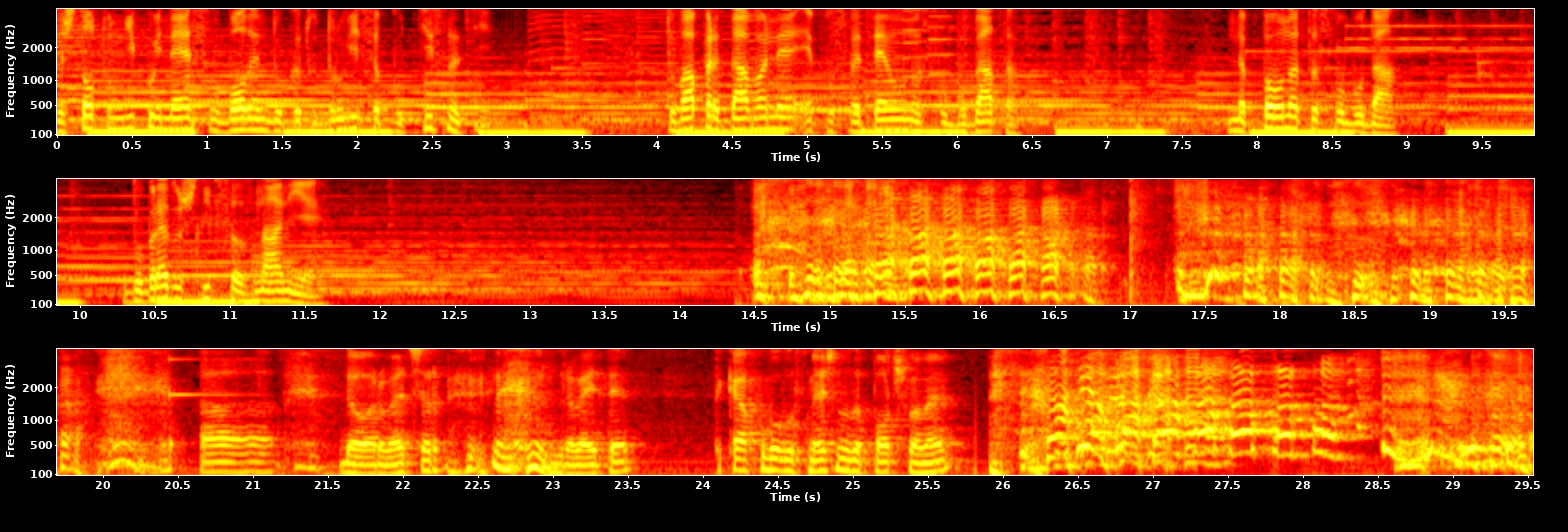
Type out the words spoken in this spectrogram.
защото никой не е свободен, докато други са потиснати. Това предаване е посветено на свободата. На пълната свобода. Добре дошли в съзнание. добър вечер. Здравейте. Така хубаво смешно започваме.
